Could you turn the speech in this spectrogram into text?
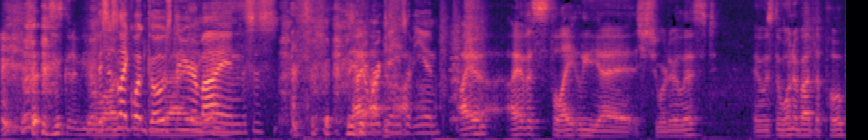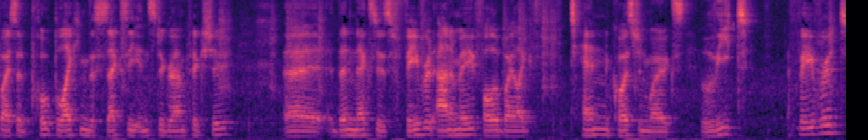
this is gonna be. A This is like what fucking goes through your mind. This is the I- inner workings of Ian. I I have a slightly uh, shorter list. It was the one about the Pope. I said Pope liking the sexy Instagram picture. Uh, then next is favorite anime, followed by like ten question marks. Leet favorite.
